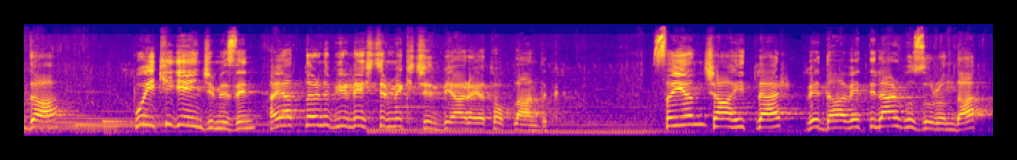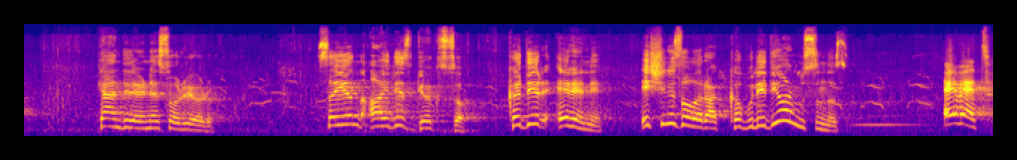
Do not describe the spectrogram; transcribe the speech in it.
Burada bu iki gencimizin hayatlarını birleştirmek için bir araya toplandık. Sayın şahitler ve davetliler huzurunda kendilerine soruyorum. Sayın Ayliz Göksu, Kadir Eren'i eşiniz olarak kabul ediyor musunuz? Evet.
